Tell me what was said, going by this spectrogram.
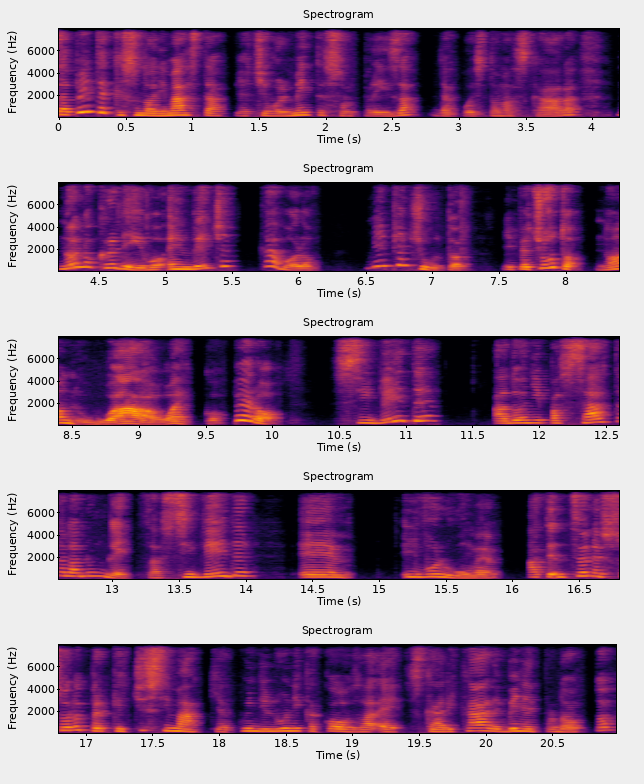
Sapete che sono rimasta piacevolmente sorpresa da questo mascara? Non lo credevo e invece, cavolo, mi è piaciuto. Mi è piaciuto, non wow, ecco, però si vede ad ogni passata la lunghezza, si vede eh, il volume. Attenzione solo perché ci si macchia, quindi l'unica cosa è scaricare bene il prodotto.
